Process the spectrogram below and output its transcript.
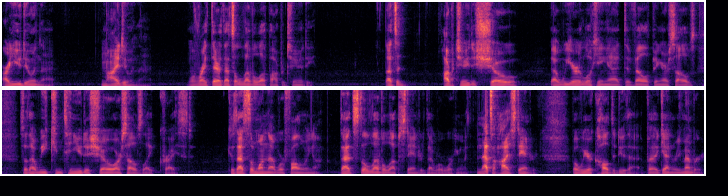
Are you doing that? Am I doing that? Well, right there, that's a level up opportunity. That's an opportunity to show that we are looking at developing ourselves so that we continue to show ourselves like Christ. Because that's the one that we're following up. That's the level up standard that we're working with. And that's a high standard, but we are called to do that. But again, remember,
